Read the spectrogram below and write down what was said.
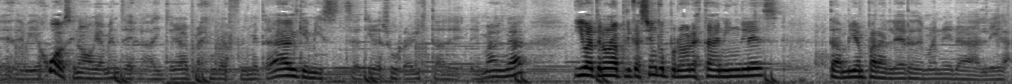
es de videojuegos, sino obviamente es la editorial, por ejemplo, de Full Metal Alchemist, o sea, tiene su revista de, de manga. Iba a tener una aplicación que por ahora está en inglés, también para leer de manera legal.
